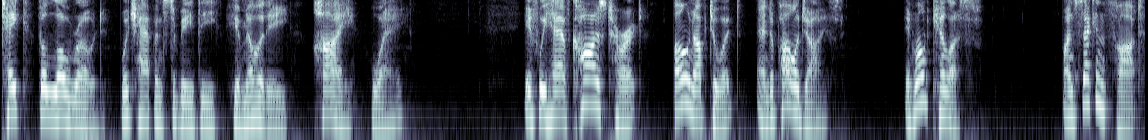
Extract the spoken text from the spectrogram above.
Take the low road, which happens to be the humility high way. If we have caused hurt, own up to it and apologize. It won't kill us. On second thought,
